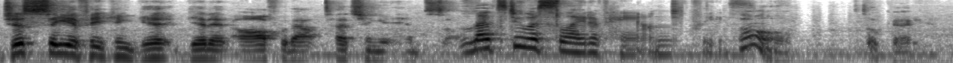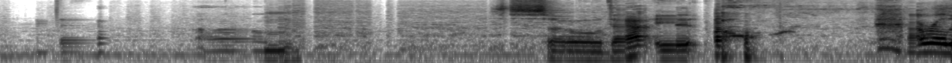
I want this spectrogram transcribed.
just see if he can get get it off without touching it himself. Let's do a sleight of hand, please. Oh, it's okay. Um, so that is. Oh, I rolled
